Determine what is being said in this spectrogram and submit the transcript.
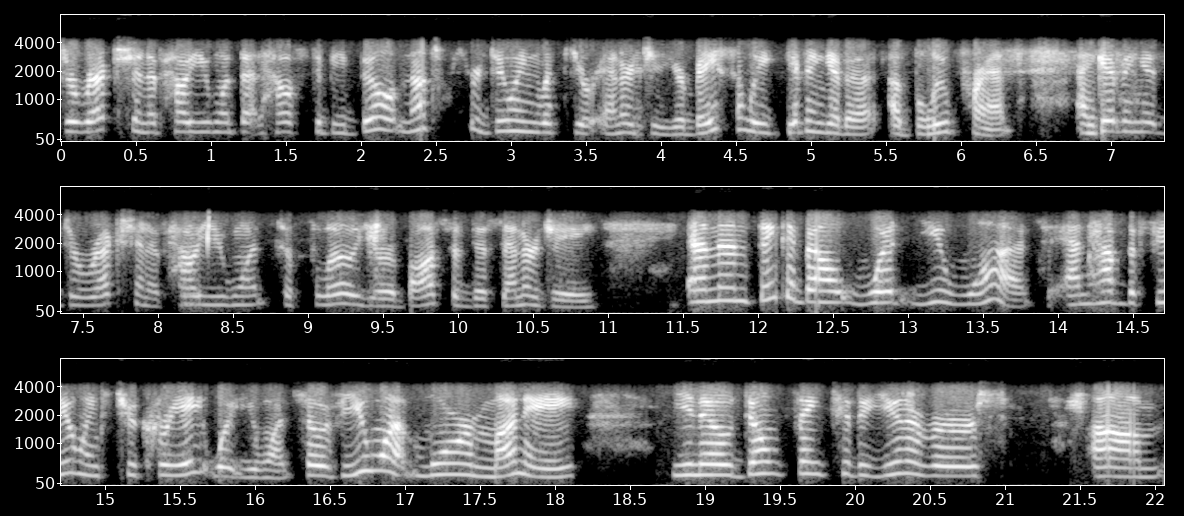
direction of how you want that house to be built. And that's what you're doing with your energy. You're basically giving it a, a blueprint and giving it direction of how you want to flow. You're a boss of this energy and then think about what you want and have the feelings to create what you want. So if you want more money, you know, don't think to the universe, um,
